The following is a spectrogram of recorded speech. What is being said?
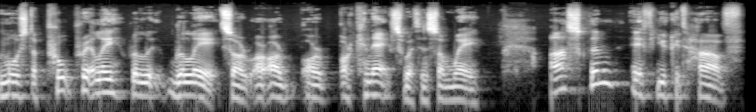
most appropriately relates or, or, or, or, connects with in some way. Ask them if you could have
